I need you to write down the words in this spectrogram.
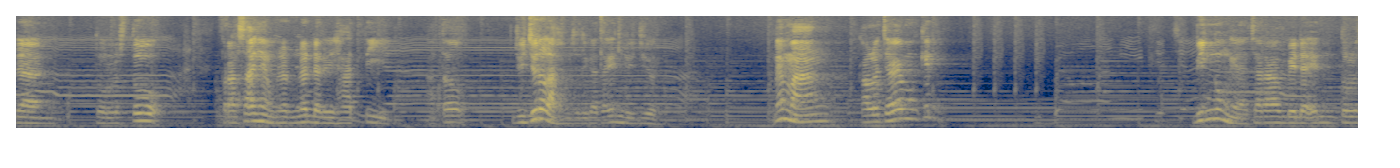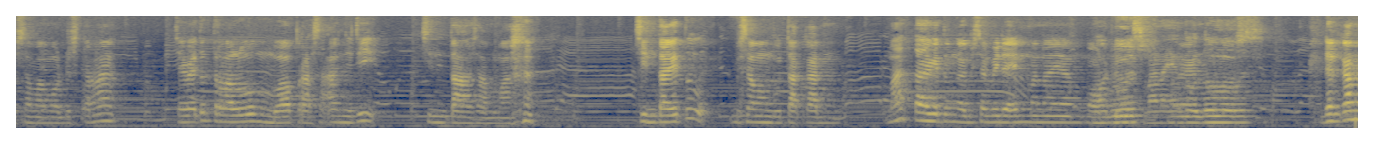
Dan tulus tuh perasaan yang benar-benar dari hati. Atau jujur lah bisa dikatakan jujur. Memang kalau cewek mungkin bingung ya cara bedain tulus sama modus karena cewek itu terlalu membawa perasaan jadi cinta sama cinta itu bisa membutakan mata gitu nggak bisa bedain mana yang modus, modus, mana yang tulus. dan kam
